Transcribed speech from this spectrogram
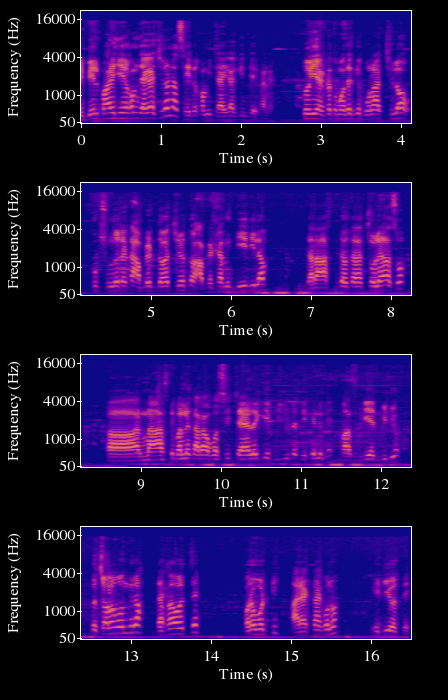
এই বেলপাহাড়ি যেরকম জায়গা ছিল না সেই রকমই জায়গা কিন্তু এখানে। তো এই একটা তোমাদেরকে বলার ছিল, খুব সুন্দর একটা আপডেট দেওয়ার ছিল, তো আপডেটটা আমি দিয়ে দিলাম। যারা আসতে চাও তারা চলে আসো। আর না আসতে পারলে তারা অবশ্যই চ্যানেলে গিয়ে ভিডিওটা দেখে নেবে পাঁচ মিডিয়ার ভিডিও তো চলো বন্ধুরা, দেখা হচ্ছে পরবর্তী আর একটা কোনো ভিডিওতে।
